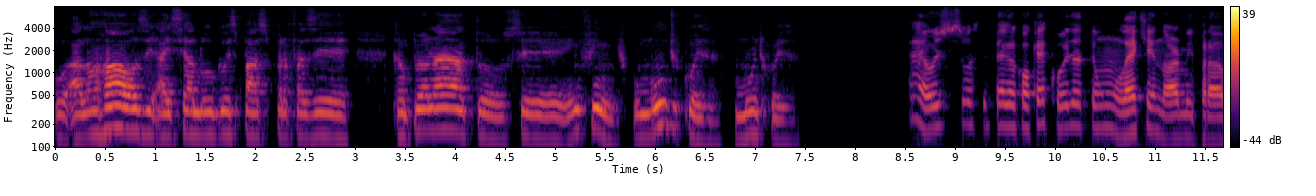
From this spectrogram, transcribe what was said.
o, a Lan House, aí você aluga o espaço pra fazer campeonato, você. Enfim, tipo, um monte de coisa. Um monte de coisa. É, hoje se você pega qualquer coisa, tem um leque enorme pra,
